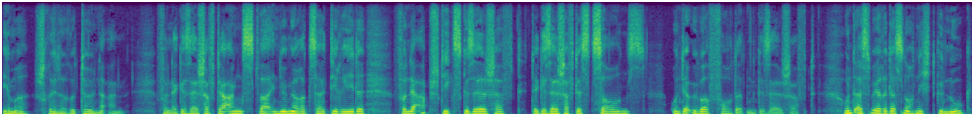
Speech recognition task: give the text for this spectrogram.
immer schrillere Töne an. Von der Gesellschaft der Angst war in jüngerer Zeit die Rede, von der Abstiegsgesellschaft, der Gesellschaft des Zorns und der überforderten Gesellschaft. Und als wäre das noch nicht genug,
